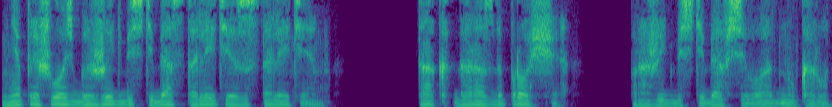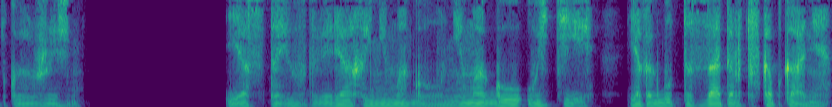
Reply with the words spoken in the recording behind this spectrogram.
Мне пришлось бы жить без тебя столетие за столетием. Так гораздо проще прожить без тебя всего одну короткую жизнь. Я стою в дверях и не могу, не могу уйти. Я как будто заперт в капкане.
